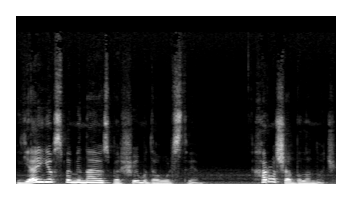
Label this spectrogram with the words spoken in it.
Я ее вспоминаю с большим удовольствием. Хорошая была ночь.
